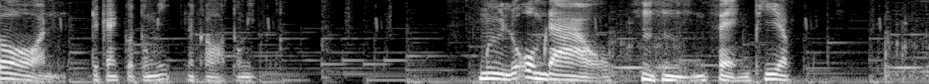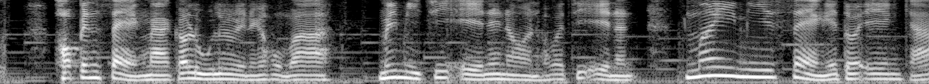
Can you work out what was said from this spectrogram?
ก่อนโดยการกดตรงนี้แล้วก็ตรงนี้หมื่นลูกอมดาว แสงเพียบพอเป็นแสงมาก็รู้เลยนะครับผมว่าไม่มี GA แน่นอน เพราะว่า GA นั้น ไม่มีแสงในตัวเองจ้า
